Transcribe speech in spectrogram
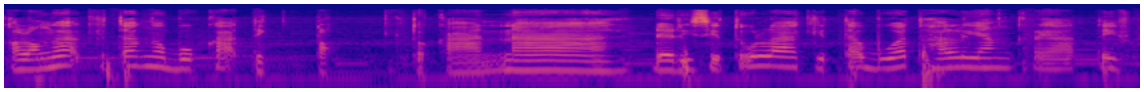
Kalau enggak kita ngebuka TikTok gitu kan? Nah dari situlah kita buat hal yang kreatif.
